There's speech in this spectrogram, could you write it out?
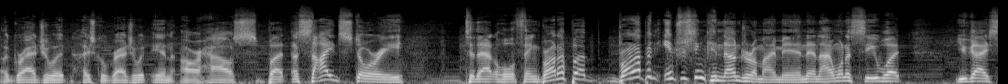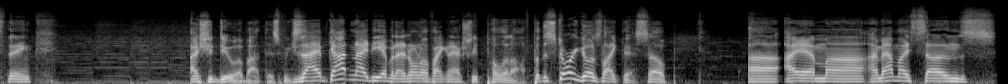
a graduate, high school graduate, in our house. But a side story to that whole thing brought up a brought up an interesting conundrum I'm in, and I want to see what you guys think I should do about this because I've got an idea, but I don't know if I can actually pull it off. But the story goes like this: so uh, I am uh, I'm at my son's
